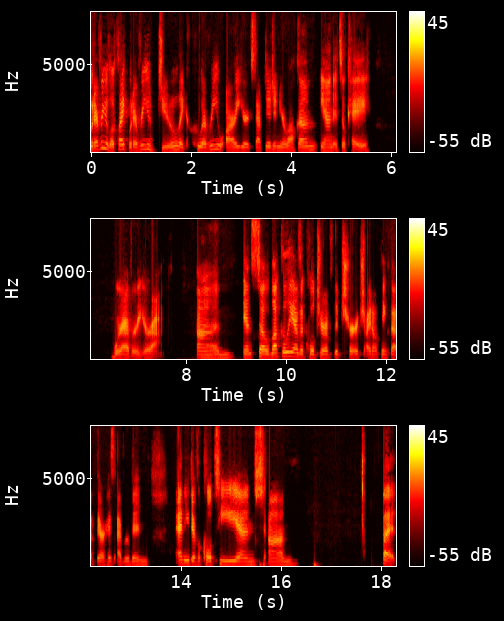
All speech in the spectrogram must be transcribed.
whatever you look like, whatever you do, like whoever you are, you're accepted and you're welcome, and it's okay wherever you're at. Um, and so, luckily, as a culture of the church, I don't think that there has ever been any difficulty. And, um, but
